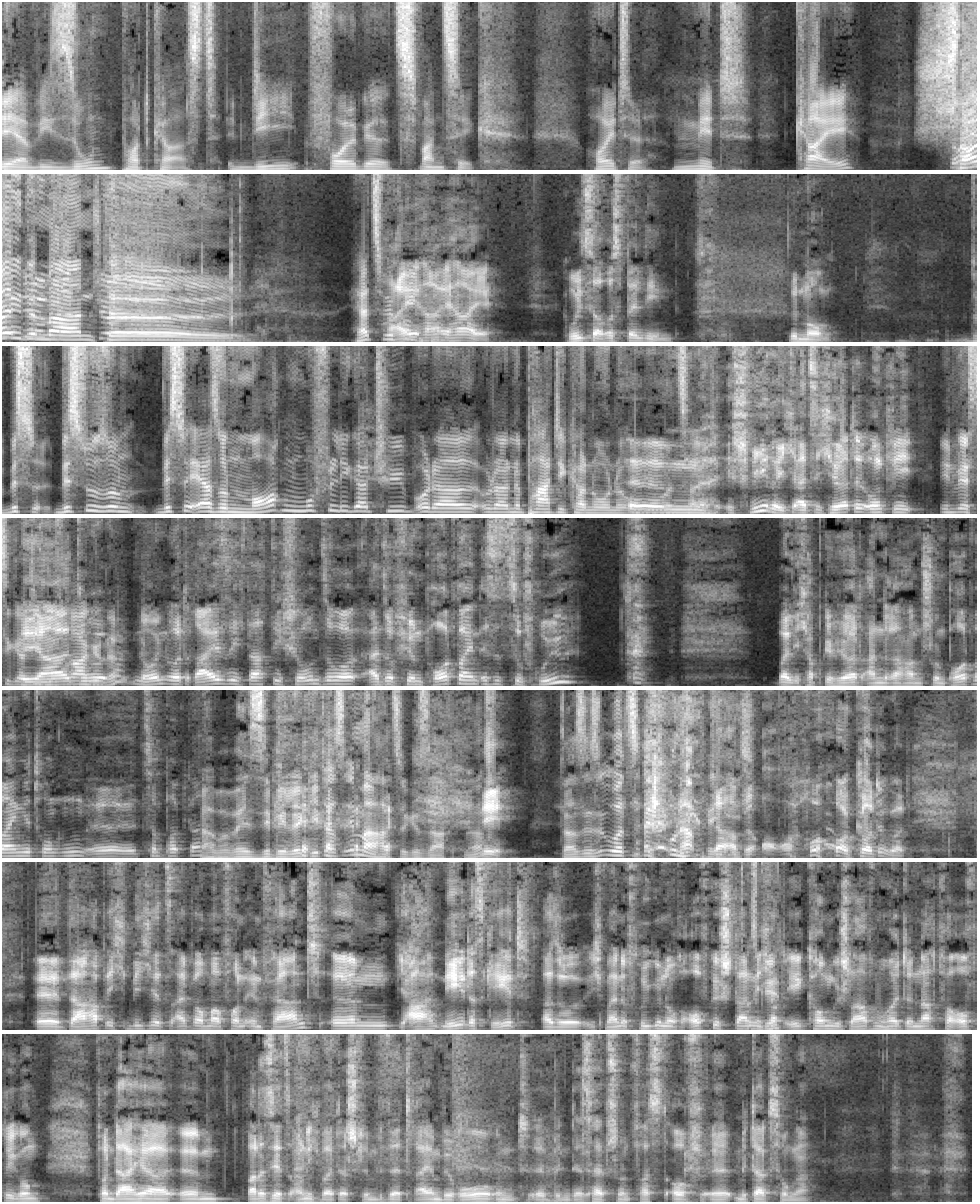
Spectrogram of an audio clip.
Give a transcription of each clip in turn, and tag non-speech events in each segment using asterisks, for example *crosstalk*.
Der Visun Podcast, die Folge 20. Heute mit Kai Scheidemantel. Herzlich Hi, willkommen. hi, hi. Grüße aus Berlin. Guten Morgen. Du bist, bist, du so, ein- bist du eher so ein morgenmuffeliger Typ oder, oder eine Partykanone um Ähm, Uhrzeit? schwierig, als ich hörte irgendwie, Investigative ja, Frage, du, ne? 9.30 Uhr dachte ich schon so, also für einen Portwein ist es zu früh. Weil ich habe gehört, andere haben schon Portwein getrunken äh, zum Podcast. Aber bei Sibylle geht das immer, hat sie gesagt. Ne? Nee, Das ist uhrzeitunabhängig. *laughs* da oh, oh Gott, oh Gott. Äh, da habe ich mich jetzt einfach mal von entfernt. Ähm, ja, nee, das geht. Also ich meine, früh genug aufgestanden. Ich habe eh kaum geschlafen heute Nacht vor Aufregung. Von daher ähm, war das jetzt auch nicht weiter schlimm. Bis seit drei im Büro und äh, bin deshalb schon fast auf äh, Mittagshunger.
